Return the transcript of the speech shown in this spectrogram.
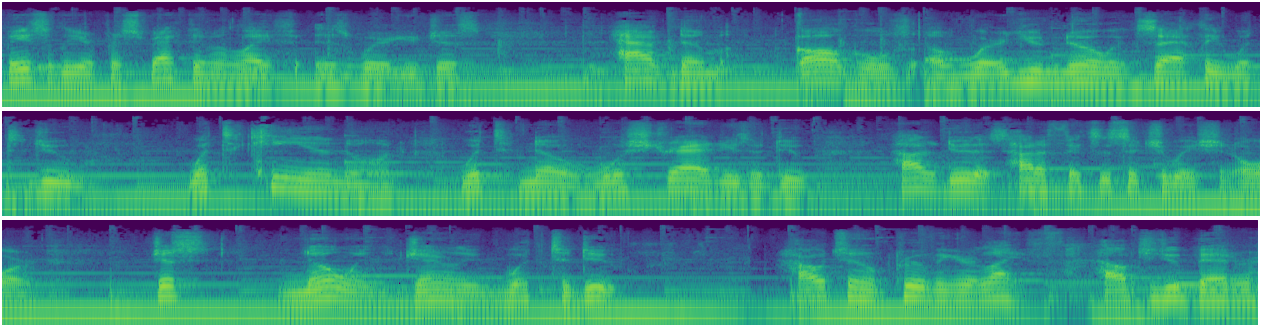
basically, your perspective in life is where you just have them goggles of where you know exactly what to do, what to key in on, what to know, what strategies to do, how to do this, how to fix a situation, or just knowing generally what to do, how to improve in your life, how to do better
